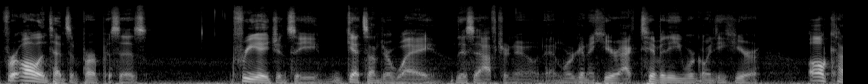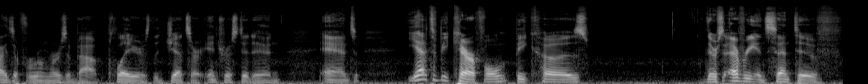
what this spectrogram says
for all intents and purposes, free agency gets underway this afternoon. And we're going to hear activity. We're going to hear all kinds of rumors about players the Jets are interested in. And you have to be careful because there's every incentive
